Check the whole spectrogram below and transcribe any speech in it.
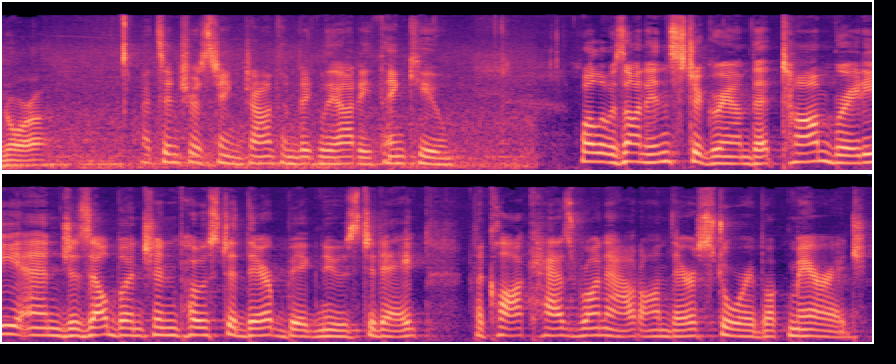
Norah? That's interesting. Jonathan Vigliotti, thank you. Well, it was on Instagram that Tom Brady and Gisele Bündchen posted their big news today. The clock has run out on their storybook marriage.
